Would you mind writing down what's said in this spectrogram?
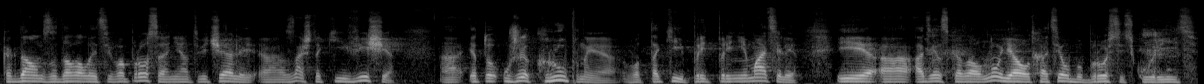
когда он задавал эти вопросы, они отвечали, «А, знаешь, такие вещи, а, это уже крупные вот такие предприниматели. И а, один сказал, ну, я вот хотел бы бросить курить.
